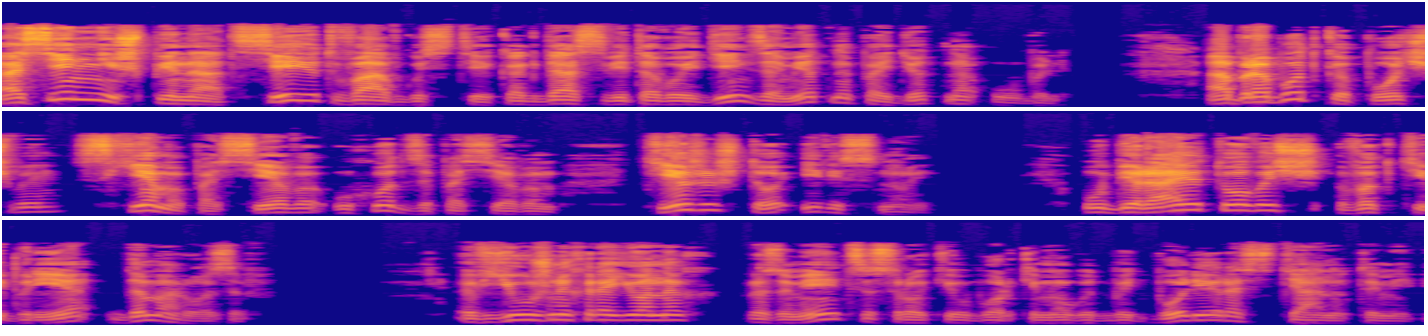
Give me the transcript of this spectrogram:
Осенний шпинат сеют в августе, когда световой день заметно пойдет на убыль. Обработка почвы, схема посева, уход за посевом – те же, что и весной. Убирают овощ в октябре до морозов. В южных районах, разумеется, сроки уборки могут быть более растянутыми.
